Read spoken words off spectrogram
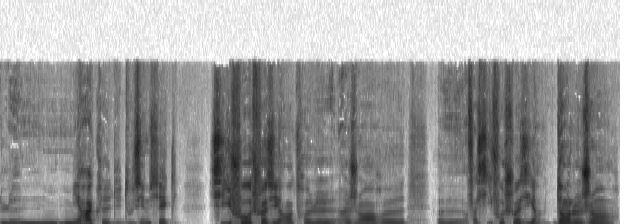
le miracle du XIIe siècle. S'il faut choisir entre le, un genre, euh, enfin s'il faut choisir dans le genre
